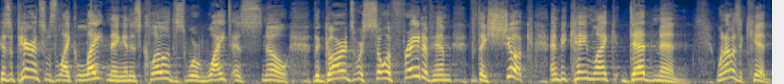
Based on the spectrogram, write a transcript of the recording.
His appearance was like lightning, and his clothes were white as snow. The guards were so afraid of him that they shook and became like dead men. When I was a kid,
